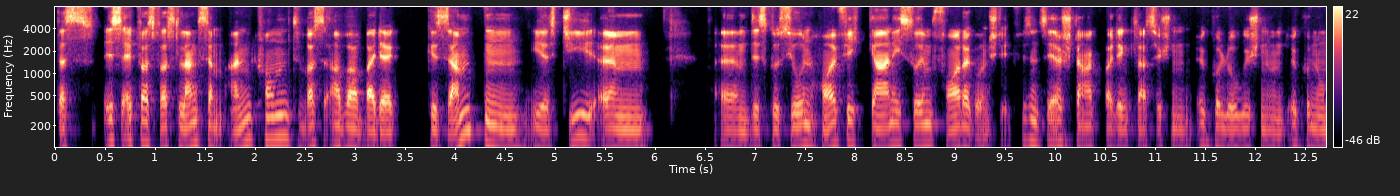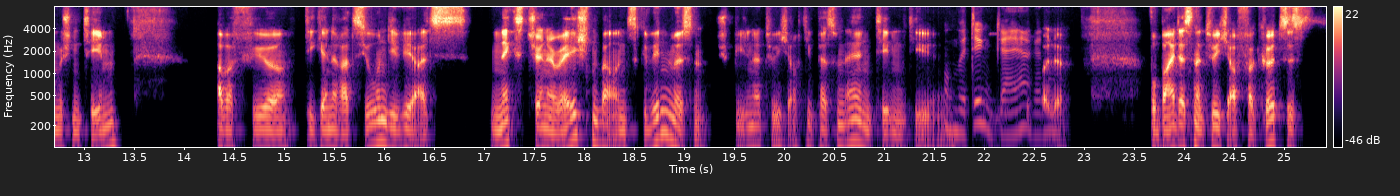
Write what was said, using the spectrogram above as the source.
das ist etwas, was langsam ankommt, was aber bei der gesamten ESG-Diskussion ähm, ähm, häufig gar nicht so im Vordergrund steht. Wir sind sehr stark bei den klassischen ökologischen und ökonomischen Themen. Aber für die Generation, die wir als Next Generation bei uns gewinnen müssen, spielen natürlich auch die personellen Themen die Unbedingt, ja, ja, genau. Rolle. Wobei das natürlich auch verkürzt ist,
